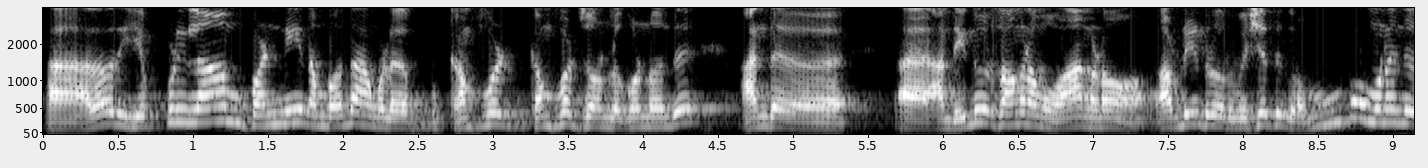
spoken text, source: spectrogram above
அதாவது எப்படிலாம் பண்ணி நம்ம வந்து அவங்கள கம்ஃபர்ட் கம்ஃபர்ட் ஜோனில் கொண்டு வந்து அந்த அந்த இன்னொரு சாங்கை நம்ம வாங்கணும் அப்படின்ற ஒரு விஷயத்துக்கு ரொம்ப முனைஞ்சு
